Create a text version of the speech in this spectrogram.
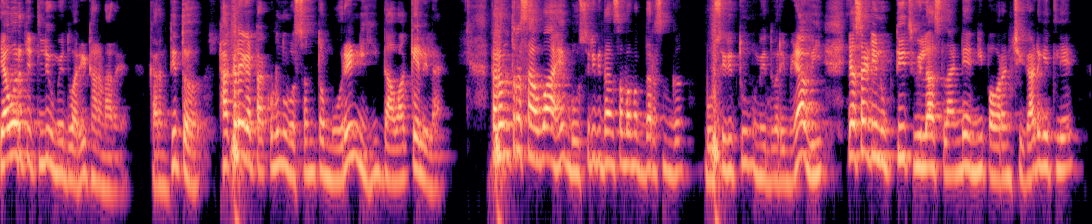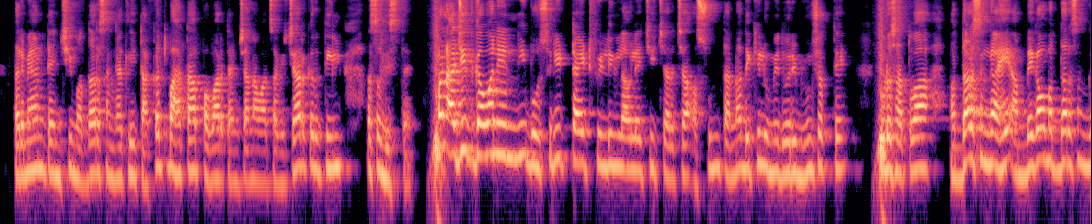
यावर तिथली उमेदवारी ठरणार आहे. कारण तिथं ठाकरे गटाकडून वसंत मोरेंनीही दावा केलेला आहे. त्यानंतर सहावा आहे भोसरी विधानसभा मतदारसंघ. भोसरीतून उमेदवारी मिळावी यासाठी नुकतीच विलास लांडे यांनी पवारांची गाठ घेतली आहे. दरम्यान त्यांची मतदारसंघातली ताकद पाहता पवार त्यांच्या नावाचा विचार करतील असं दिसतंय. पण अजित गव्हाणे यांनी भोसरीत टाईट फिल्डिंग लावल्याची चर्चा असून त्यांना देखील उमेदवारी मिळू शकते. पुढे सातवा मतदारसंघ आहे आंबेगाव मतदारसंघ.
